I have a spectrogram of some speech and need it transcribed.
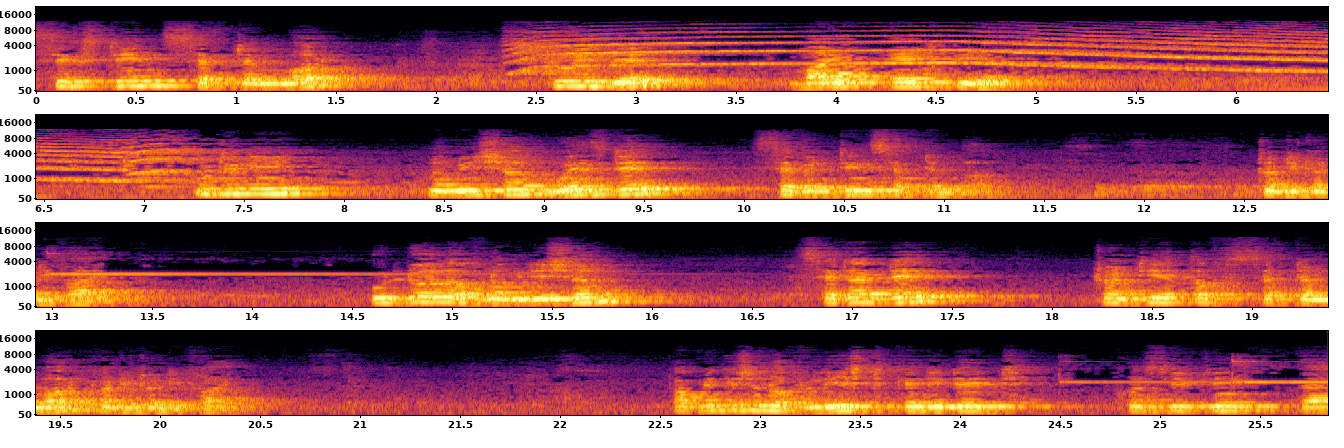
sixteen September Tuesday by eight P by 8 p.m. Scrutiny nomination Wednesday, 17 September 2025. Withdrawal of nomination Saturday, 20th of September 2025. Publication of list candidate constituting the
